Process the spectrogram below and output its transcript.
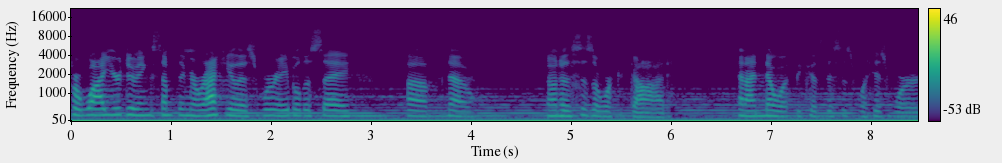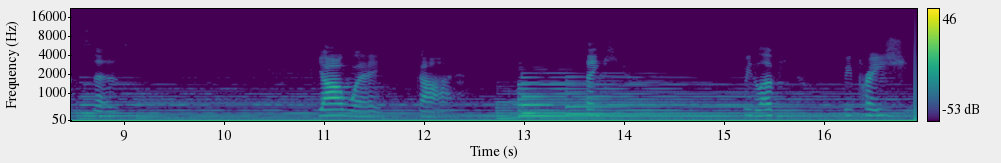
for why you're doing something miraculous, we're able to say, um, no, no, no, this is a work of God. And I know it because this is what His Word says. Yahweh, God, thank you. We love you. We praise you.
